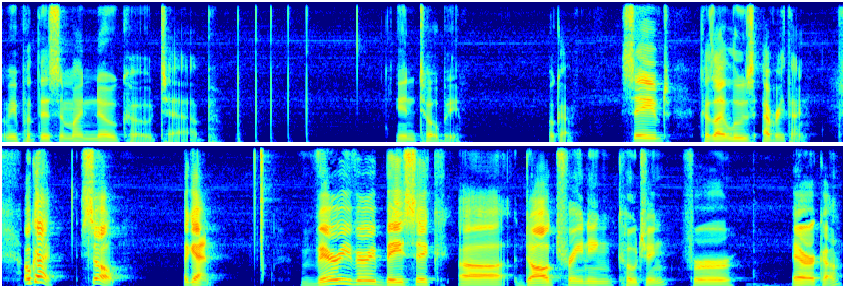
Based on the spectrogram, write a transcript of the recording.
Let me put this in my no code tab in Toby. Okay. Saved because I lose everything. Okay, so again, very, very basic uh, dog training coaching for Erica.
